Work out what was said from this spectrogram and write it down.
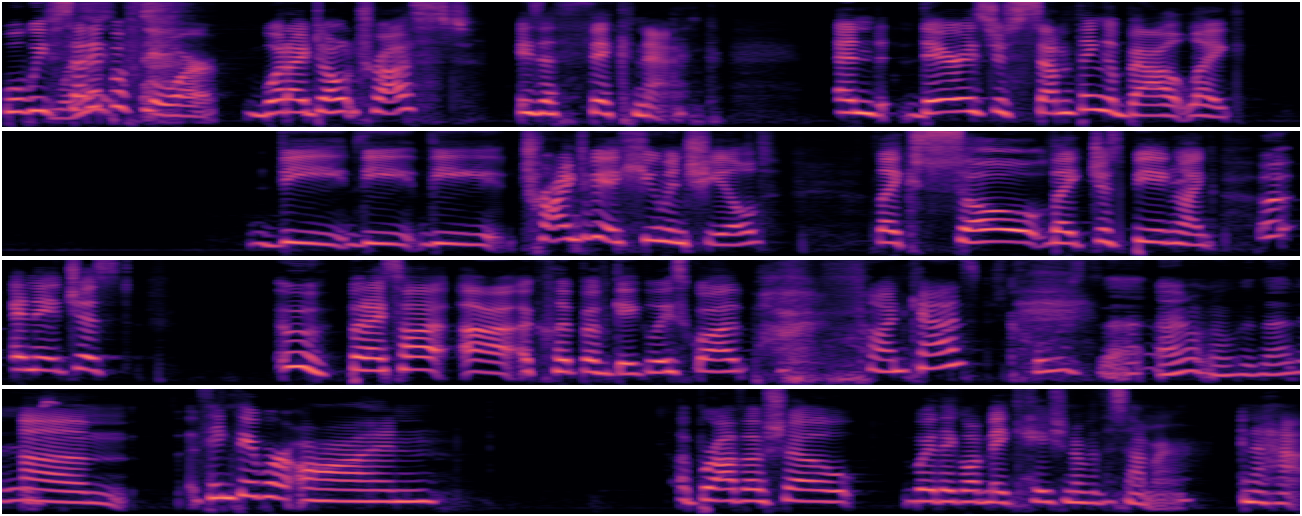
Well, we've said it before. what I don't trust is a thick neck, and there is just something about like the the the trying to be a human shield, like so like just being like, "Uh," and it just. Ooh, but I saw uh, a clip of Giggly Squad podcast, Who is that? I don't know who that is. Um, I think they were on a Bravo show where they go on vacation over the summer in a house,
